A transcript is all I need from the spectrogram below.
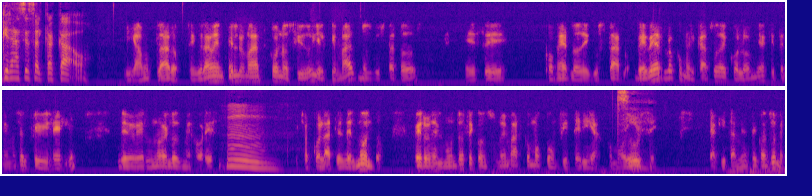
gracias al cacao. Digamos, claro, seguramente el más conocido y el que más nos gusta a todos es eh, comerlo, degustarlo, beberlo, como el caso de Colombia, que tenemos el privilegio de beber uno de los mejores Mm, chocolates del mundo. Pero en el mundo se consume más como confitería, como Sí. dulce. Y aquí también se consume.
